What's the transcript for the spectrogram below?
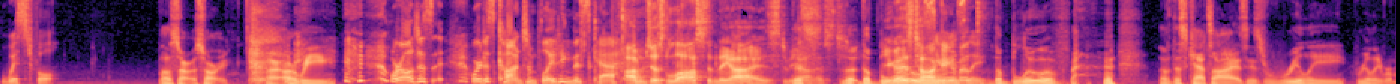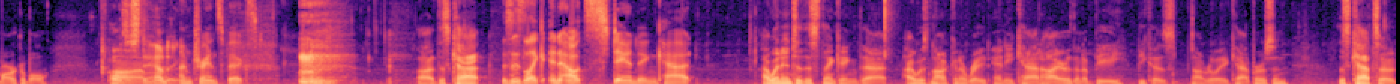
Wistful. Oh, sorry. Sorry. Are, are we? We're all just we're just contemplating this cat. I'm just lost in the eyes, to be This, honest. the, the blue. you guys talking Seriously. about? The blue of of this cat's eyes is really, really remarkable. Oh, it's astounding. I'm transfixed. Uh, this cat. This is like an outstanding cat. I went into this thinking that I was not going to rate any cat higher than a B because not really a cat person. This cat's a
